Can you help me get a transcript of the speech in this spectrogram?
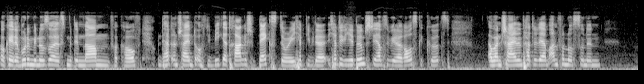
okay, der wurde mir nur so als mit dem Namen verkauft. Und der hat anscheinend auch die mega tragische Backstory. Ich habe die wieder, ich hatte die hier drin stehen, habe sie wieder rausgekürzt. Aber anscheinend hatte der am Anfang noch so einen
